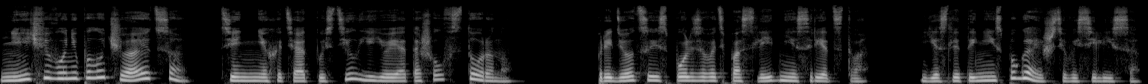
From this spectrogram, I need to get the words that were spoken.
«Ничего не получается», — тень нехотя отпустил ее и отошел в сторону. Придется использовать последние средства, если ты не испугаешься, Василиса.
